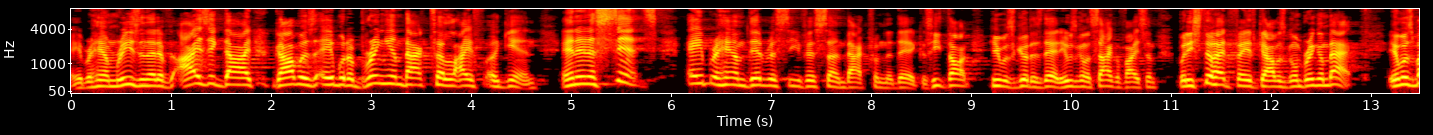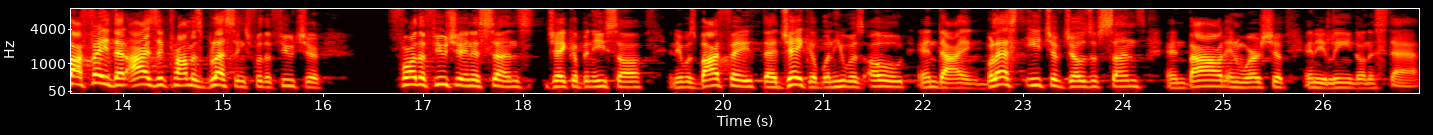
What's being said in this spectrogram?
Abraham reasoned that if Isaac died, God was able to bring him back to life again. And in a sense, Abraham did receive his son back from the dead because he thought he was good as dead. He was going to sacrifice him, but he still had faith God was going to bring him back. It was by faith that Isaac promised blessings for the future, for the future in his sons, Jacob and Esau. And it was by faith that Jacob, when he was old and dying, blessed each of Joseph's sons and bowed in worship, and he leaned on his staff.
